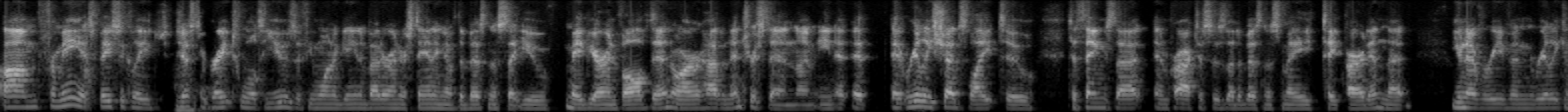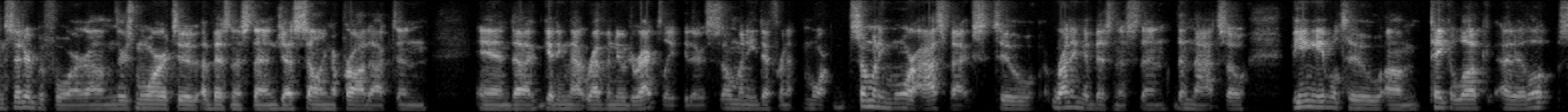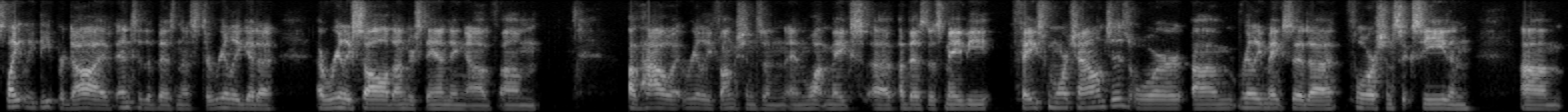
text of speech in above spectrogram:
Um, for me, it's basically just a great tool to use if you want to gain a better understanding of the business that you maybe are involved in or have an interest in. I mean, it, it, it really sheds light to to things that and practices that a business may take part in that you never even really considered before. Um, there's more to a business than just selling a product and and uh, getting that revenue directly. There's so many different more so many more aspects to running a business than than that. So being able to um, take a look at a little, slightly deeper dive into the business to really get a, a really solid understanding of um, of how it really functions and, and what makes a, a business maybe face more challenges or um, really makes it uh, flourish and succeed and um,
